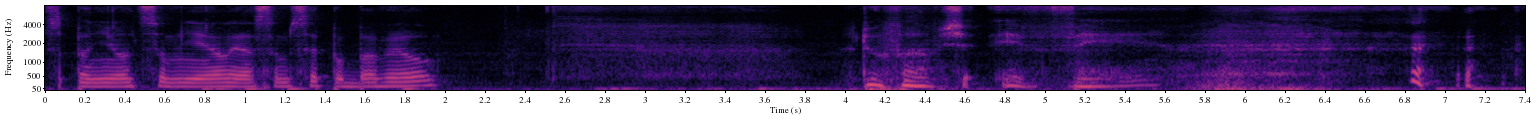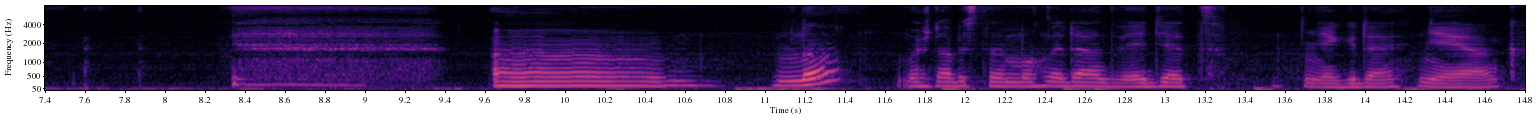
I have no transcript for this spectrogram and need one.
splnil, co měl, já jsem se pobavil. Doufám, že i vy. um, no, možná byste mohli dát vědět někde, nějak,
